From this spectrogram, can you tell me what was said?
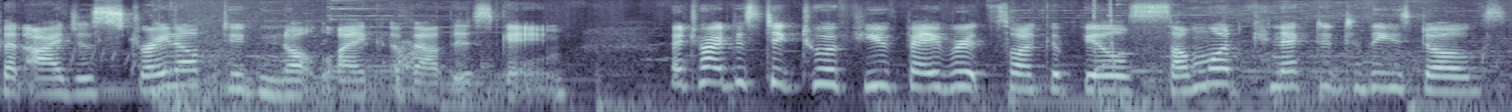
that I just straight up did not like about this game. I tried to stick to a few favourites so I could feel somewhat connected to these dogs,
